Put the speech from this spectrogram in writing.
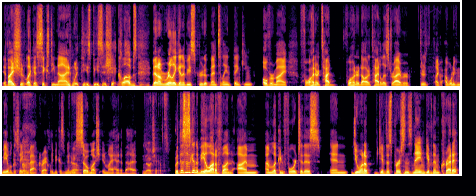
If I shoot like a 69 with these piece of shit clubs, then I'm really going to be screwed up mentally and thinking over my 400 ti- $400 Titleist driver. There's like, I won't even be able to take it back correctly because I'm going to No. be so much in my head about it. no chance. But this is going to be a lot of fun. I'm, I'm looking forward to this. And do you want to give this person's name, give them credit?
